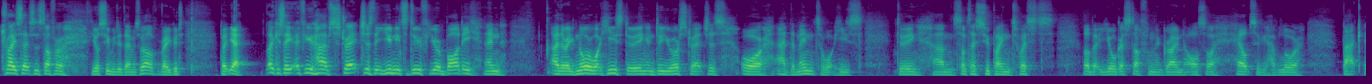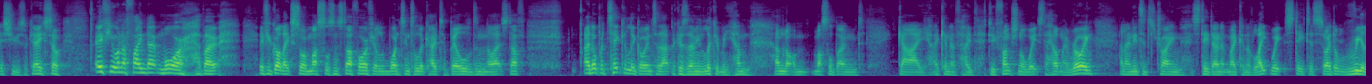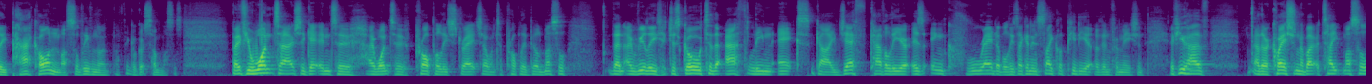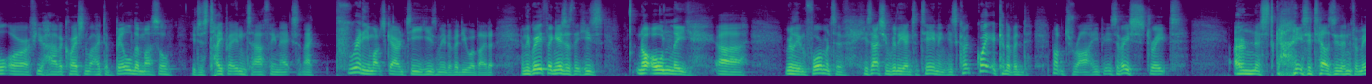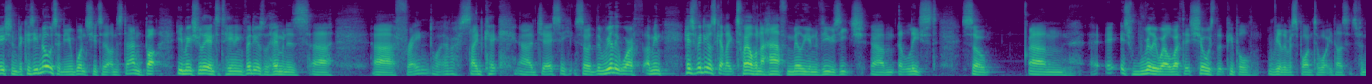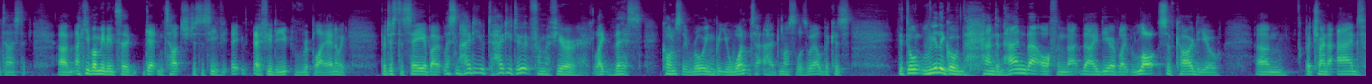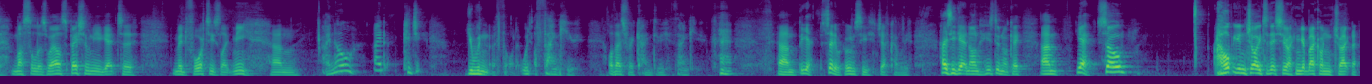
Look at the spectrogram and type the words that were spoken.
Triceps and stuff are, you'll see me do them as well, very good. But yeah, like I say, if you have stretches that you need to do for your body, then either ignore what he's doing and do your stretches or add them into what he's doing. Um, sometimes supine twists, little bit of yoga stuff on the ground also helps if you have lower back issues, okay? So if you want to find out more about if you've got like sore muscles and stuff, or if you're wanting to look how to build and all that stuff, I don't particularly go into that because I mean, look at me, I'm, I'm not a muscle bound guy. I kind of I do functional weights to help my rowing, and I needed to try and stay down at my kind of lightweight status, so I don't really pack on muscle, even though I think I've got some muscles. But if you want to actually get into, I want to properly stretch, I want to properly build muscle, then I really just go to the Athlean X guy. Jeff Cavaliere is incredible. He's like an encyclopedia of information. If you have either a question about a tight muscle or if you have a question about how to build a muscle, you just type it into Athlean X and I pretty much guarantee he's made a video about it. And the great thing is, is that he's not only uh, really informative, he's actually really entertaining. He's quite a kind of a, not dry, but he's a very straight, earnest guy as he tells you the information because he knows it and he wants you to understand. But he makes really entertaining videos with him and his uh, uh, friend, whatever, sidekick, uh, Jesse. So they're really worth, I mean, his videos get like 12 and a half million views each, um, at least. So um, it's really well worth it. It shows that people really respond to what he does. It's fantastic. Um, I keep on meaning to get in touch just to see if you, if you reply anyway, but just to say about listen, how do you how do you do it from if you're like this, constantly rowing, but you want to add muscle as well because they don't really go hand in hand that often. That the idea of like lots of cardio, um, but trying to add muscle as well, especially when you get to mid forties like me. Um, I know. I could you. You wouldn't have thought it. Would, oh, thank you. Oh, that's very kind of you. Thank you. um, but yeah, so anyway, go and see Jeff Cavaliere. How's he getting on? He's doing okay. Um, yeah, so I hope you enjoyed today so I can get back on track now.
